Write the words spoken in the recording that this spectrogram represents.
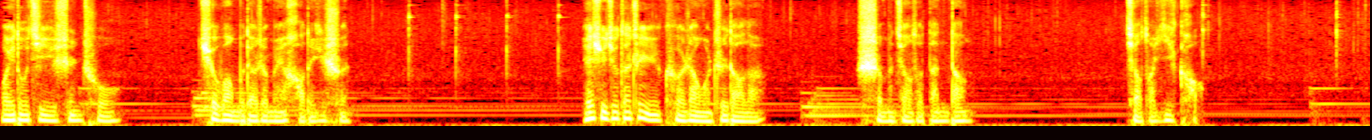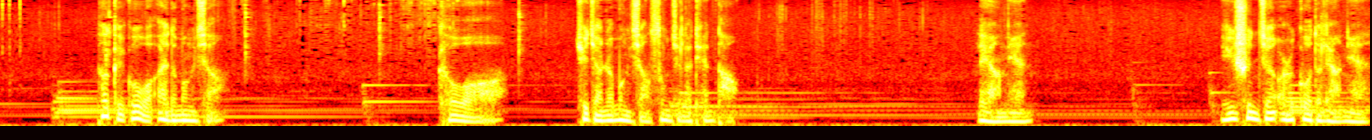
唯独记忆深处，却忘不掉这美好的一瞬。也许就在这一刻，让我知道了，什么叫做担当，叫做依靠。他给过我爱的梦想，可我，却将这梦想送进了天堂。两年，一瞬间而过的两年，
